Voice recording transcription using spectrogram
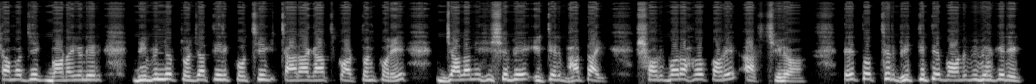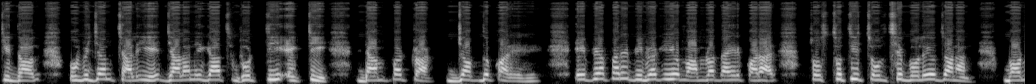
সামাজিক বনায়নের বিভিন্ন প্রজাতির কচি চারা গাছ কর্তন করে জ্বালানি হিসেবে ইটের ভাটায় সরবরাহ করে আসছিল। এই তথ্যের ভিত্তিতে বন বিভাগের একটি দল অভিযান চালিয়ে জ্বালানি গাছ ভর্তি একটি ডাম্পার ট্রাক জব্দ করে। এ ব্যাপারে বিভাগীয় মামলা দায়ের করার প্রস্তুতি চলছে বলেও জানান বন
